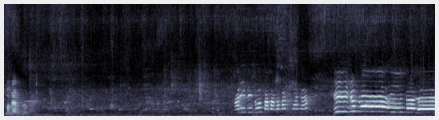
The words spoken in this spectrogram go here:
mengganggu. Mari Ibu, Bapak-bapak semuanya. Hiduplah Indonesia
